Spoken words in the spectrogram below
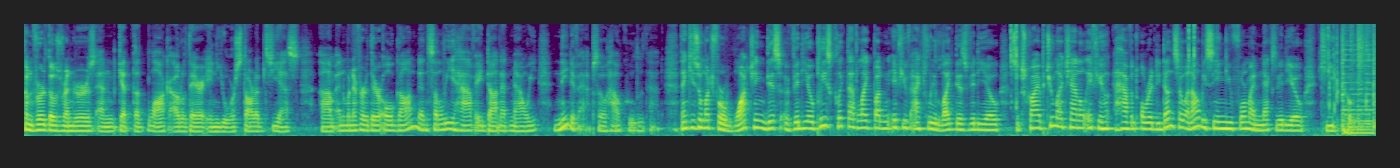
convert those renderers and get that block out of there in your startup CS. Um, and whenever they're all gone, then suddenly you have a .NET MAUI native app. So how cool is that? Thank you so much for watching this video. Please click that like button if you've actually liked this video. Subscribe to my channel if you haven't already done so, and I'll be seeing you for my next video. Keep coding.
